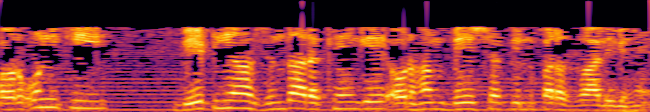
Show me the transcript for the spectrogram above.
اور ان کی بیٹیاں زندہ رکھیں گے اور ہم بے شک ان پر غالب ہیں۔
